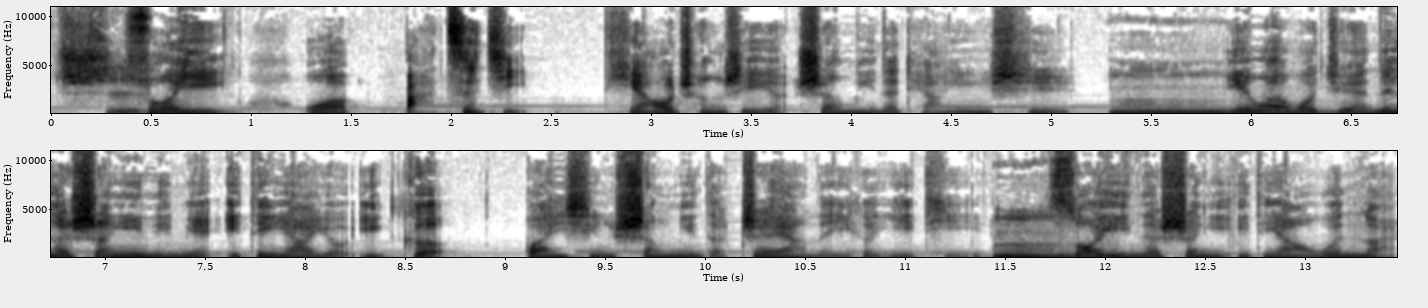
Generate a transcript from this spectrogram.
是，所以我把自己调成是一个生命的调音师，嗯，因为我觉得那个声音里面一定要有一个关心生命的这样的一个议题。嗯，所以呢，声音一定要温暖。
